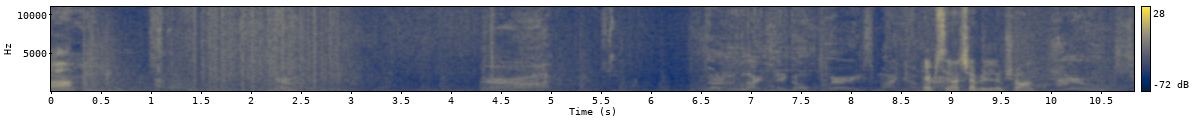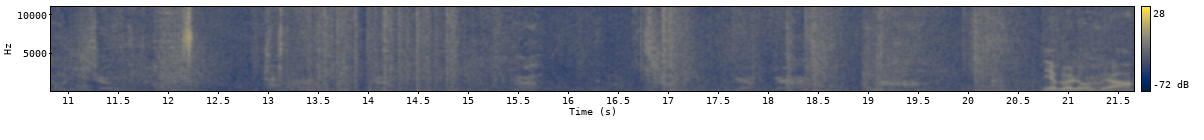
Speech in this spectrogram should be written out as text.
Lan hepsini açabildim şu an. Niye böyle oldu ya?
